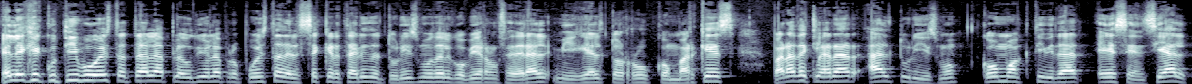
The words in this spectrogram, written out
El Ejecutivo Estatal aplaudió la propuesta del secretario de Turismo del Gobierno Federal, Miguel Torruco Márquez, para declarar al turismo como actividad esencial,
